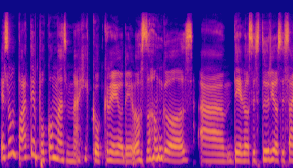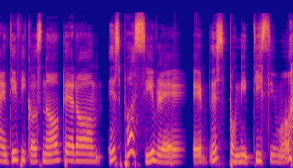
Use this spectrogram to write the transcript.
es un parte un poco más mágico, creo, de los hongos, uh, de los estudios científicos, ¿no? Pero es posible, es bonitísimo.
